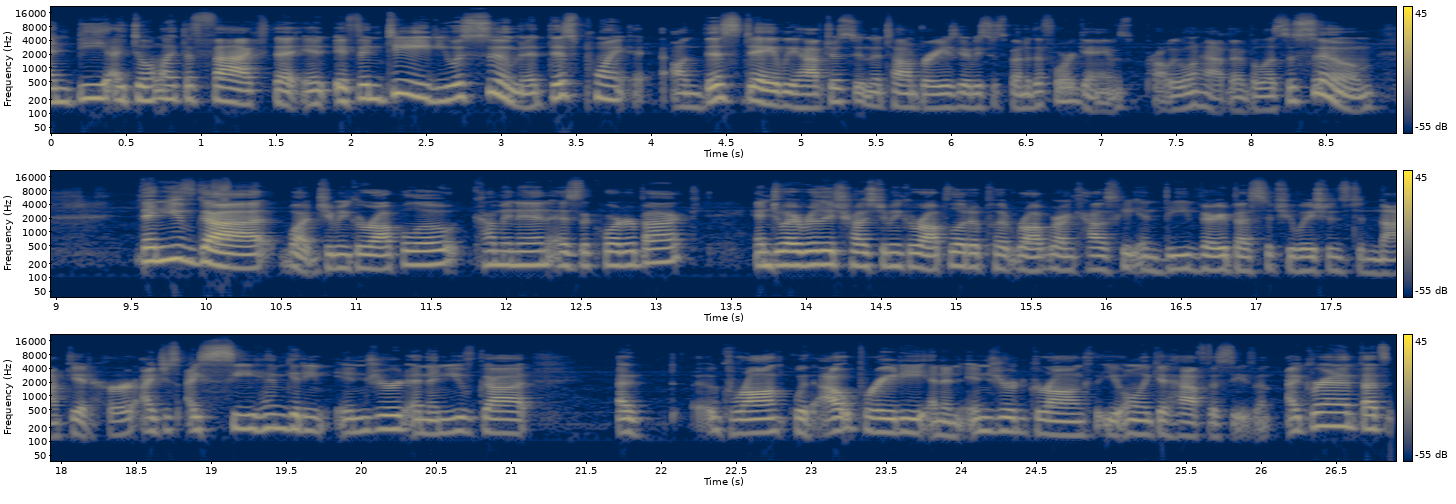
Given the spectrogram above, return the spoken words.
And B, I don't like the fact that if indeed you assume, and at this point, on this day, we have to assume that Tom Brady is going to be suspended the four games. Probably won't happen, but let's assume. Then you've got, what, Jimmy Garoppolo coming in as the quarterback? And do I really trust Jimmy Garoppolo to put Rob Gronkowski in the very best situations to not get hurt? I just, I see him getting injured, and then you've got Gronk without Brady and an injured Gronk that you only get half the season. I granted that's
